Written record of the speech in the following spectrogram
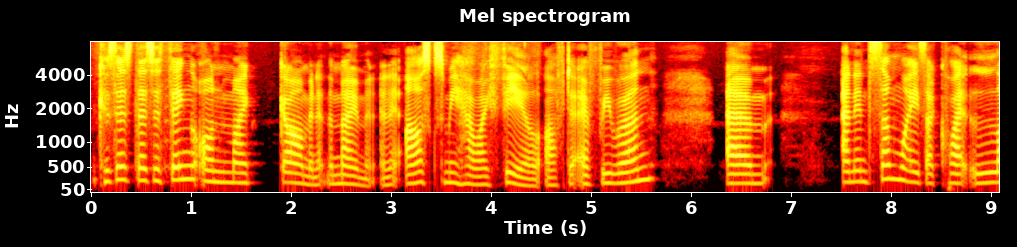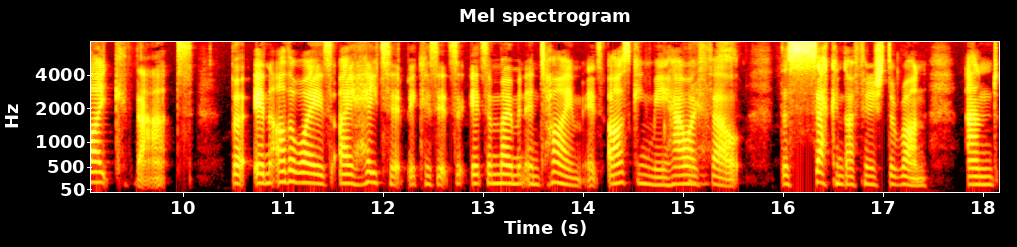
because there's there's a thing on my Garmin at the moment, and it asks me how I feel after every run. Um, and in some ways, I quite like that, but in other ways, I hate it because it's it's a moment in time. It's asking me how I felt the second I finished the run, and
